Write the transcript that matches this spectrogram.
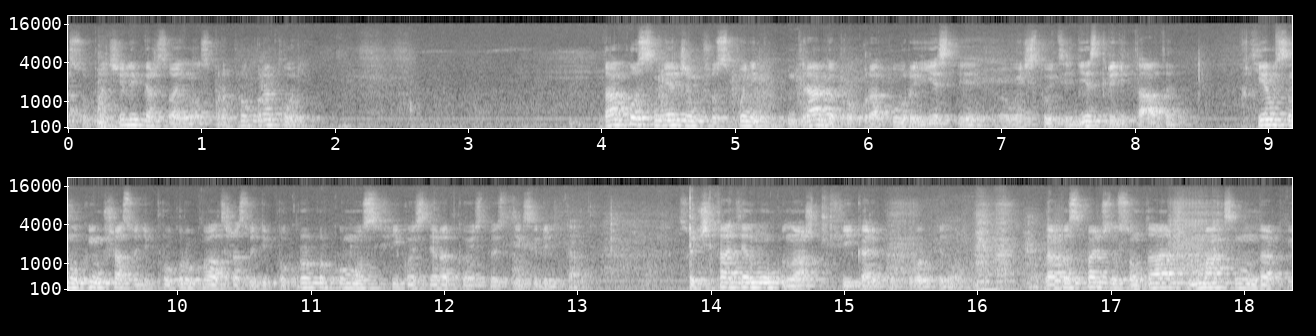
asupra celei persoane, nu asupra procuraturii. Dacă o să mergem și o spunem că întreaga procuratură este o instituție descreditată, putem să înlocuim șasul de procuror cu alt șasul de procuror, oricum o să fie considerat ca o instituție descreditată. Societatea nu cunoaște fiecare procuror pe loc. Dacă o să faci un sondaj, maximum dacă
